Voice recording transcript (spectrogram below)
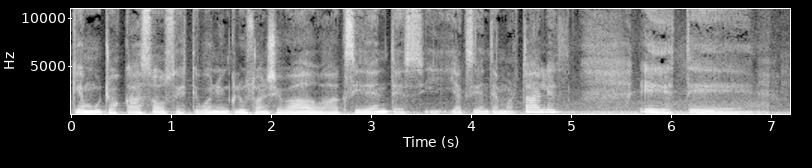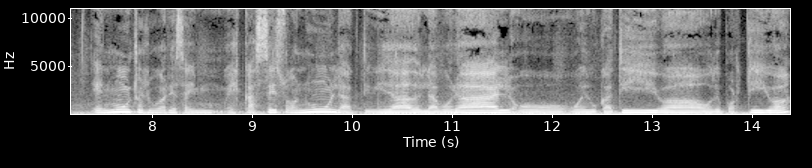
que en muchos casos, este, bueno, incluso han llevado a accidentes y, y accidentes mortales. Este, en muchos lugares hay escasez o nula actividad laboral o, educativa o deportiva,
